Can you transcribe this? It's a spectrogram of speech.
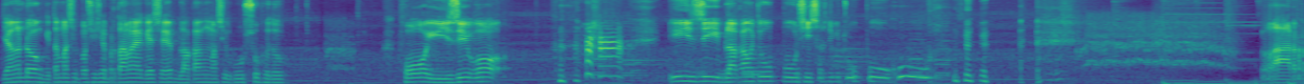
Jangan dong, kita masih posisi pertama ya guys ya. Belakang masih rusuh tuh. Oh, easy kok. easy, belakang cupu, sisa juga cupu. Huh. Kelar.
